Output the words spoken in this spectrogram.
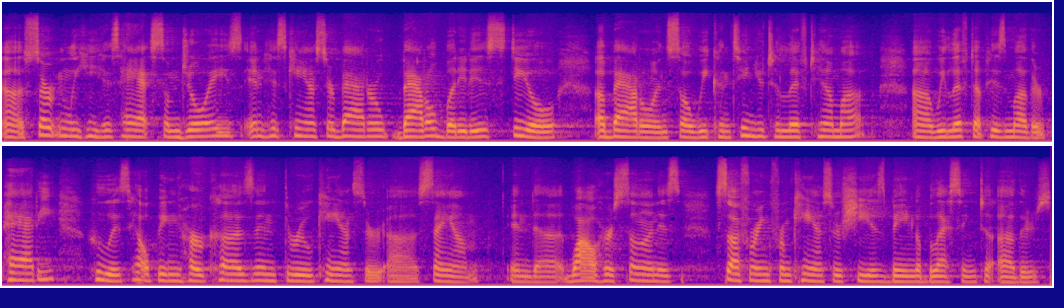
Uh, certainly, he has had some joys in his cancer battle, battle, but it is still a battle, and so we continue to lift him up. Uh, we lift up his mother, Patty, who is helping her cousin through cancer, uh, Sam. And uh, while her son is suffering from cancer, she is being a blessing to others.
